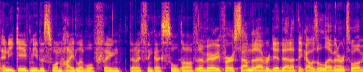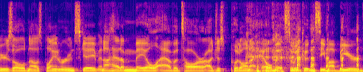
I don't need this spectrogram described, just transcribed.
And he gave me this one high level thing that I think I sold off. The very first time that I ever did that, I think I was 11 or 12 years old, and I was playing RuneScape, and I had a male avatar. I just put on a helmet so he couldn't see my beard.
